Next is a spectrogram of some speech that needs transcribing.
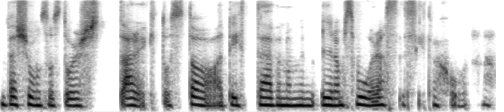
En person som står starkt och stadigt även om i de svåraste situationerna.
